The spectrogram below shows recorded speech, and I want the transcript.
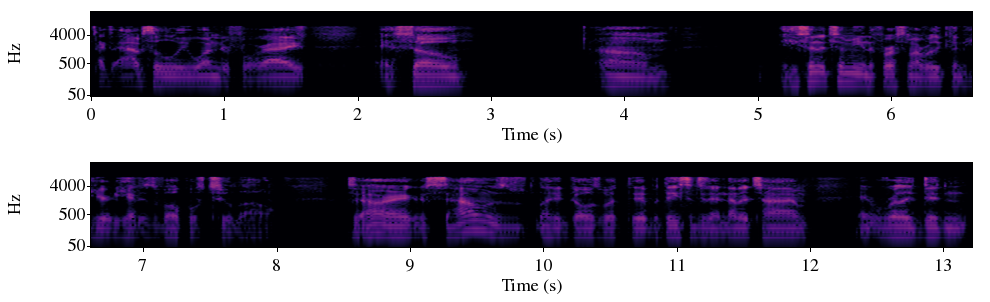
that's absolutely wonderful, right?" And so, um, he sent it to me, and the first time I really couldn't hear it, he had his vocals too low. I said, "All right, it sounds like it goes with it," but they sent it another time. It really didn't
